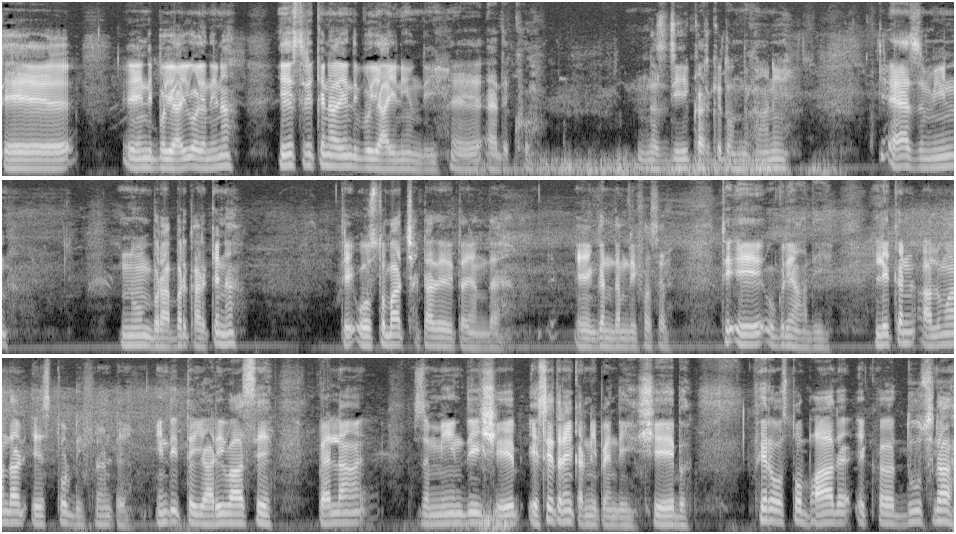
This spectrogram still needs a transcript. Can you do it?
ਤੇ ਇਹਦੀ ਬੁਆਈ ਹੋ ਜਾਂਦੀ ਨਾ। ਇਸ ਤਰੀਕੇ ਨਾਲ ਇਹਦੀ ਬੁਆਈ ਨਹੀਂ ਹੁੰਦੀ। ਇਹ ਇਹ ਦੇਖੋ, ਨਜ਼ਦੀਕ ਕਰਕੇ ਤੁਹਾਨੂੰ ਦਿਖਾਣੀ ਇਹ ਜ਼ਮੀਨ ਨੂੰ ਬਰਾਬਰ ਕਰਕੇ ਨਾ, ਤੇ ਉਸ ਤੋਂ ਬਾਅਦ ਛੱਟਾ ਦੇ ਦਿੱਤਾ ਜਾਂਦਾ ਹੈ, ਇਹ ਗੰਦਮ ਦੀ ਫਸਲ, ਤੇ ਇਹ ਉਗਰਿਆਂ ਦੀ। ਲੇਕਿਨ ਆਲੂਆਂ ਦਾ ਇਸ ਤੋਂ ਡਿਫਰੈਂਟ ਹੈ। ਇਹਦੀ ਤਿਆਰੀ ਵਾਸਤੇ ਪਹਿਲਾਂ ਜ਼ਮੀਨ ਦੀ ਸ਼ੇਪ ਇਸੇ ਤਰ੍ਹਾਂ ਹੀ ਕਰਨੀ ਪੈਂਦੀ, ਸ਼ੇਪ। ਫਿਰ ਉਸ ਤੋਂ ਬਾਅਦ ਇੱਕ ਦੂਸਰਾ,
